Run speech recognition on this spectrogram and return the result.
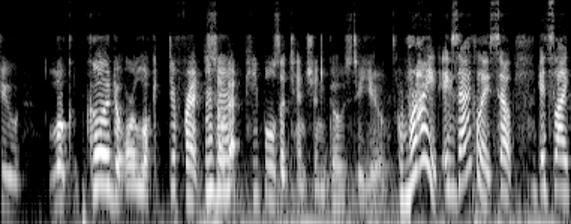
to look good or look different so Mm-hmm. that people's attention goes to you. right, exactly. So it's like,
